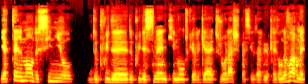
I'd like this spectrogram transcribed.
il y a tellement de signaux depuis des, depuis des semaines qui montrent que le gars est toujours là. Je sais pas si vous avez eu l'occasion de voir, mais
